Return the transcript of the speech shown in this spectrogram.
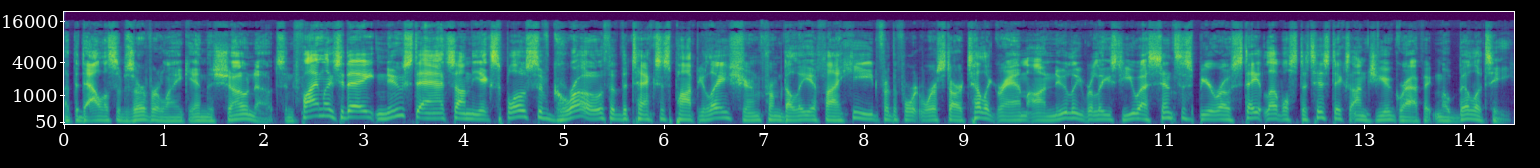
at the Dallas Observer link in the show notes. And finally, today, new stats on the explosive growth of the Texas population from Dalia Faheid for the Fort Worth Star Telegram on newly released U.S. Census Bureau state level statistics on geographic mobility.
